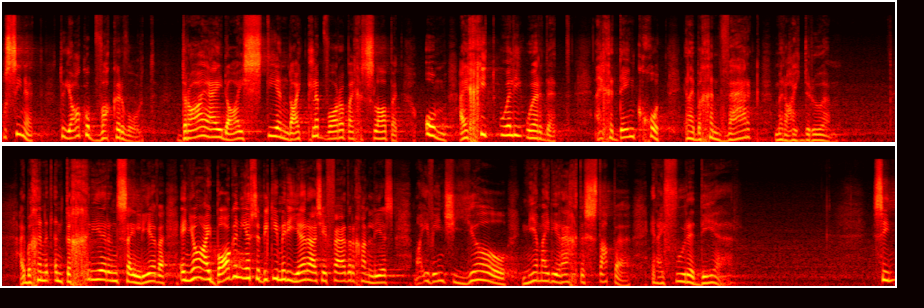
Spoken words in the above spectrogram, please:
Ons sien dit toe Jakob wakker word, draai hy daai steen, daai klip waarop hy geslaap het, om. Hy giet olie oor dit. Hy gedenk God en hy begin werk met daai droom. Hy begin dit integreer in sy lewe. En ja, hy baken eers 'n bietjie met die Here as jy verder gaan lees, maar éventueel neem hy die regte stappe en hy voer dit deur. sien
